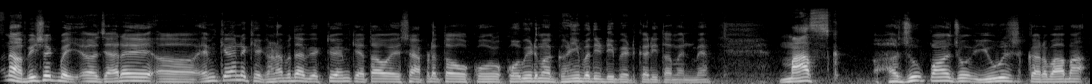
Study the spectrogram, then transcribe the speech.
અને અભિષેકભાઈ જ્યારે એમ કહેવાય ને કે ઘણા બધા વ્યક્તિઓ એમ કહેતા હોય છે, આપણે તો કોવિડમાં ઘણી બધી ડિબેટ કરી તમે મેં. માસ્ક હજુ પણ જો યુઝ કરવામાં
